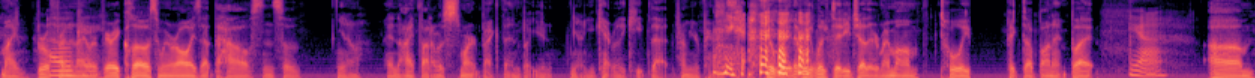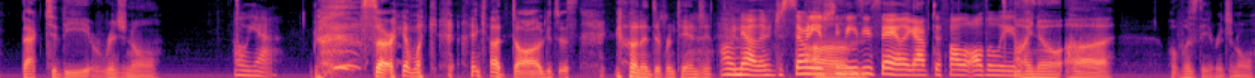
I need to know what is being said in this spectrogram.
my girlfriend and I were very close, and we were always at the house, and so you know. And I thought I was smart back then, but you you know you can't really keep that from your parents. Yeah. the way that we looked at each other, my mom totally picked up on it. But Yeah. um, back to the original Oh yeah. Sorry, I'm like I got dog just on a different tangent. Oh no, there's just so many interesting things Um, you say. Like I have to follow all the leads. I know. Uh, what was the original?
